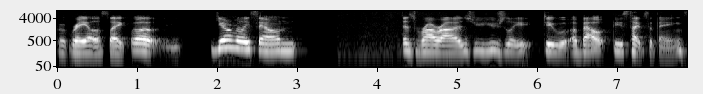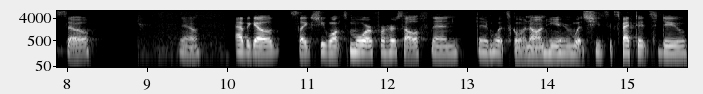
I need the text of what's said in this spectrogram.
but Raelle's like, well, you don't really sound as rah rah as you usually do about these types of things. So, you know, Abigail, it's like she wants more for herself than than what's going on here and what she's expected to do.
